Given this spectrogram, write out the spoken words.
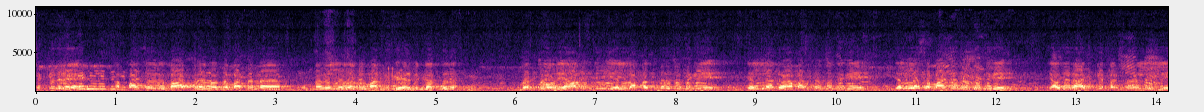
ಸಿಕ್ಕಿದ್ರೆ ಅಪ್ಪಾಜಿ ಅವರಿಗೆ ಮಾತ್ರ ಅನ್ನುವಂಥ ಮಾತನ್ನ ನಾವೆಲ್ಲರೂ ಅಭಿಮಾನದಿಂದ ಹೇಳ್ಬೇಕಾಗ್ತದೆ. ಇವತ್ತು ಅವ್ರು ಯಾವ ರೀತಿ ಎಲ್ಲ ಭಕ್ತರ ಜೊತೆಗೆ, ಎಲ್ಲ ಗ್ರಾಮಸ್ಥರ ಜೊತೆಗೆ, ಎಲ್ಲ ಸಮಾಜದ ಜೊತೆಗೆ, ಯಾವುದೇ ರಾಜಕೀಯ ಪಕ್ಷದಲ್ಲಿ ಇರಲಿ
